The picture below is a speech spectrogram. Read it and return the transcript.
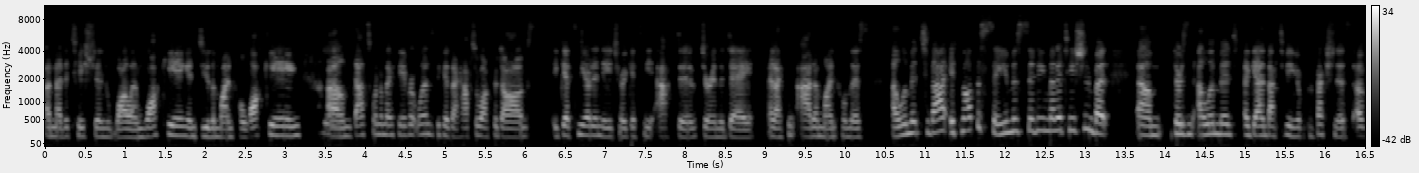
a meditation while I'm walking and do the mindful walking. Yeah. Um, that's one of my favorite ones because I have to walk the dogs. It gets me out of nature, it gets me active during the day, and I can add a mindfulness element to that. It's not the same as sitting meditation, but um, there's an element, again, back to being a perfectionist of,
